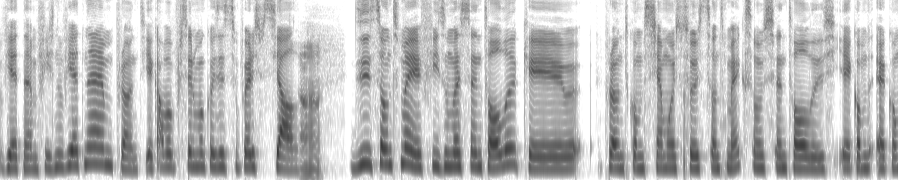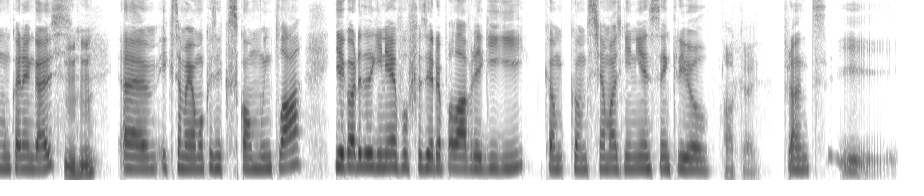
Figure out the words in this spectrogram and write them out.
Vietnã fiz no Vietnã, pronto, e acaba por ser uma coisa super especial. De São Tomé fiz uma santola, que é, pronto, como se chamam as pessoas de São Tomé, que são os santolas, é como, é como um caranguejo, Uhum. um, e que também é uma coisa que se come muito lá. E agora da Guiné vou fazer a palavra guigui, como, como se chama as guineenses em crioulo. Ok. Pronto, e,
